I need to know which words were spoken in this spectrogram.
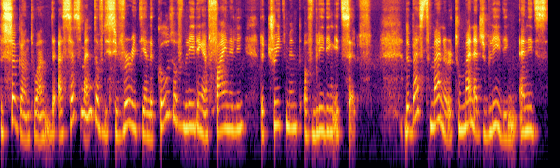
The second one, the assessment of the severity and the cause of bleeding. And finally, the treatment of bleeding itself. The best manner to manage bleeding and its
